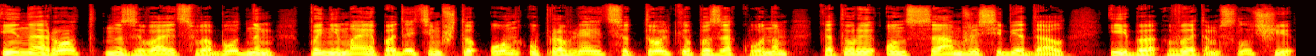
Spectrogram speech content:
И народ называют свободным, понимая под этим, что он управляется только по законам, которые он сам же себе дал, ибо в этом случае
